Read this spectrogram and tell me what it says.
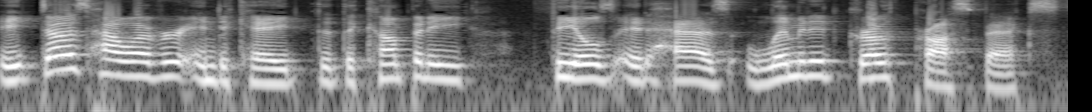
It does, however, indicate that the company feels it has limited growth prospects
